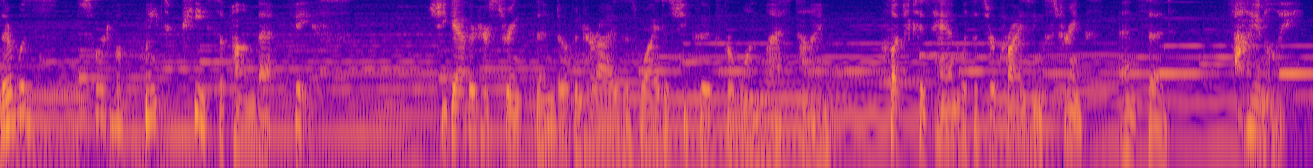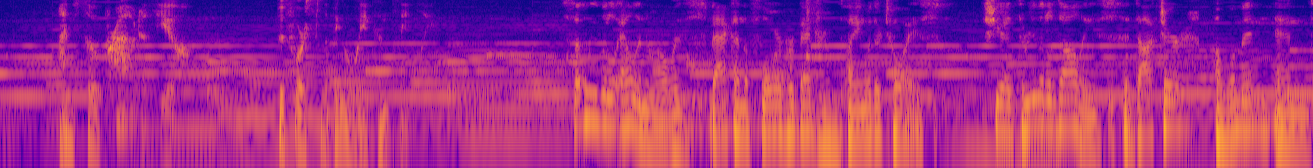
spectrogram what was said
there was sort of a quaint peace upon that face. She gathered her strength and opened her eyes as wide as she could for one last time, clutched his hand with a surprising strength, and said, Finally, I'm so proud of you, before slipping away completely. Suddenly, little Eleanor was back on the floor of her bedroom playing with her toys. She had three little dollies a doctor, a woman, and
